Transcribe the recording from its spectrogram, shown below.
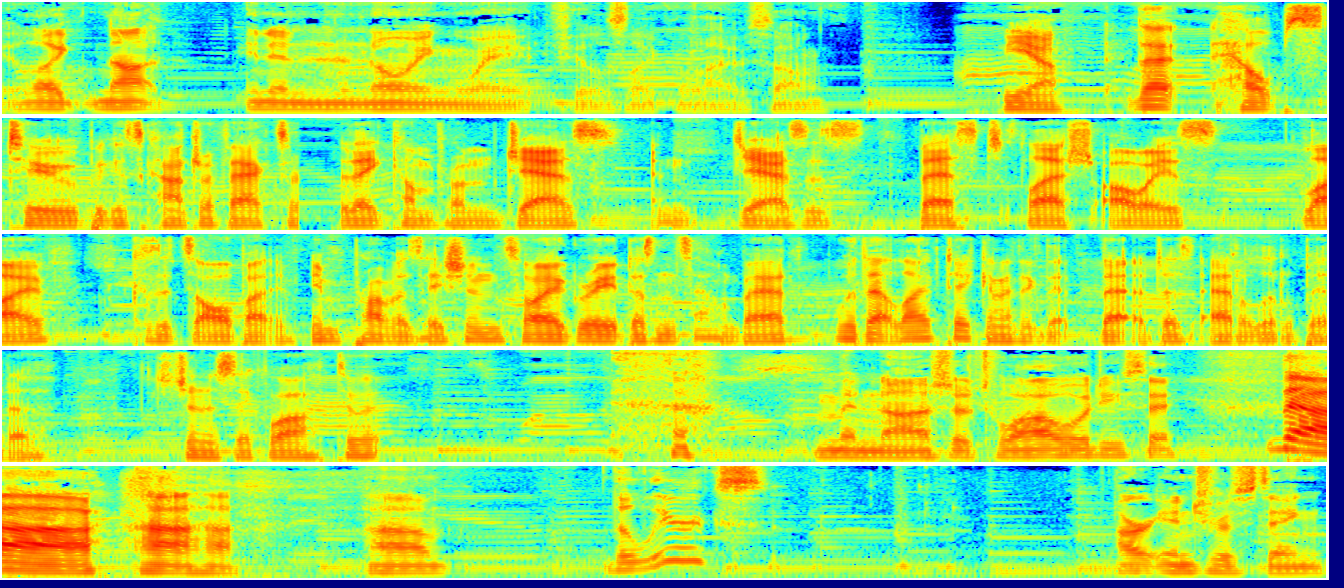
Like, not in an annoying way, it feels like a live song. Yeah, that helps too because contrafacts are, they come from jazz, and jazz is best slash always live because it's all about improvisation. So I agree, it doesn't sound bad with that live take, and I think that that does add a little bit of je ne sais quoi to it. Menage a trois, what do you say? Ah, Haha. um, the lyrics are interesting.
